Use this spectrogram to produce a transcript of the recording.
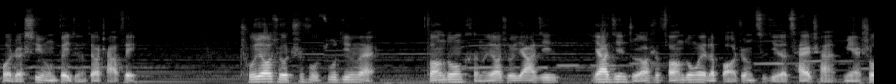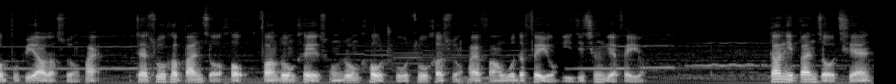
或者信用背景调查费。除要求支付租金外，房东可能要求押金。押金主要是房东为了保证自己的财产免受不必要的损坏，在租客搬走后，房东可以从中扣除租客损坏房屋的费用以及清洁费用。当你搬走前，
